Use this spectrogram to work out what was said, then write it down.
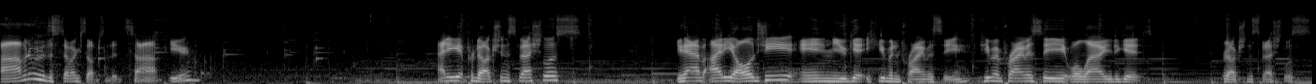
Uh, I'm gonna move the stomachs up to the top here. How do you get production specialists? You have ideology and you get human primacy. Human primacy will allow you to get production specialists.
